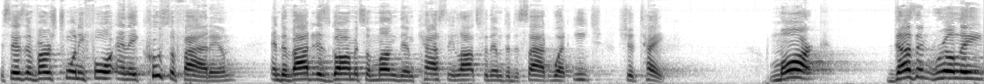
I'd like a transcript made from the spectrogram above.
it says in verse 24, and they crucified him and divided his garments among them, casting lots for them to decide what each should take. Mark doesn't really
